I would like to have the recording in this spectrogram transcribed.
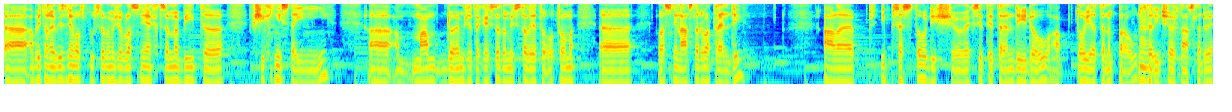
eh, aby to nevyznělo způsobem, že vlastně chceme být eh, všichni stejní. A mám dojem, že tak, jak jste to mysleli, je to o tom vlastně následovat trendy, ale i přesto, když jak si ty trendy jdou a to je ten proud, hmm. který člověk následuje,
